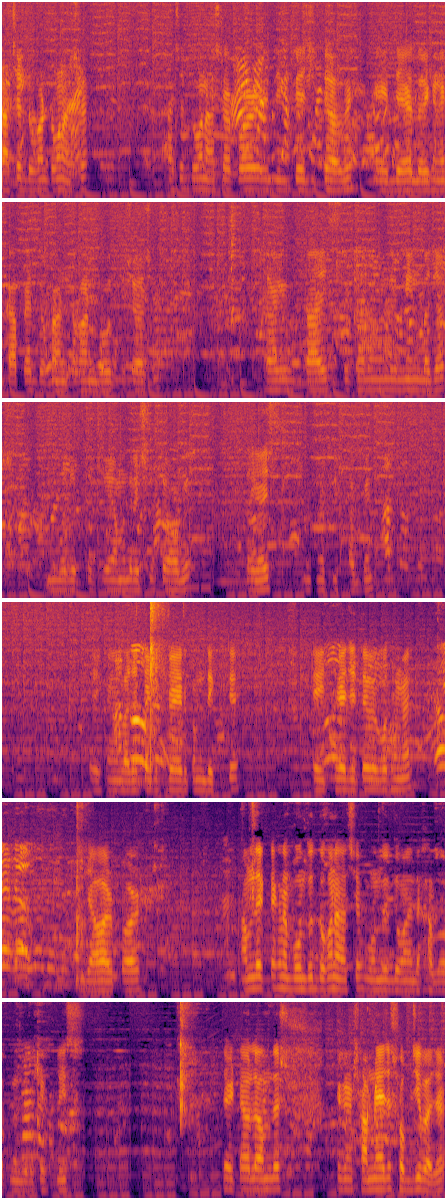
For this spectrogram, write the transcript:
গাছের দোকান টোকান আছে। গাছের দোকান আসার পর এই দিক দিয়ে যেতে হবে। এই দিয়ে হলো এখানে কাপের দোকান টোকান বহুত কিছু আছে। গাইস এটা হলো আমাদের মেন বাজার মেন বাজার থেকে আমাদের এসে হবে। তাই গাইস প্লিজ থাকবেন। এইখানে বাজারটা কিছুটা এরকম দেখতে। এই থেকে যেতে হবে প্রথমে। যাওয়ার পর আমাদের একটা এখানে বন্ধুর দোকান আছে বন্ধুর দোকানে দেখাবো আপনাদেরকে প্লিজ তো এটা হলো আমাদের এখানে সামনে আছে সবজি বাজার।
